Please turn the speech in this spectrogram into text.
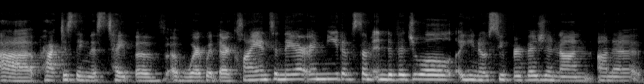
uh, practicing this type of, of work with their clients, and they are in need of some individual, you know, supervision on on a,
